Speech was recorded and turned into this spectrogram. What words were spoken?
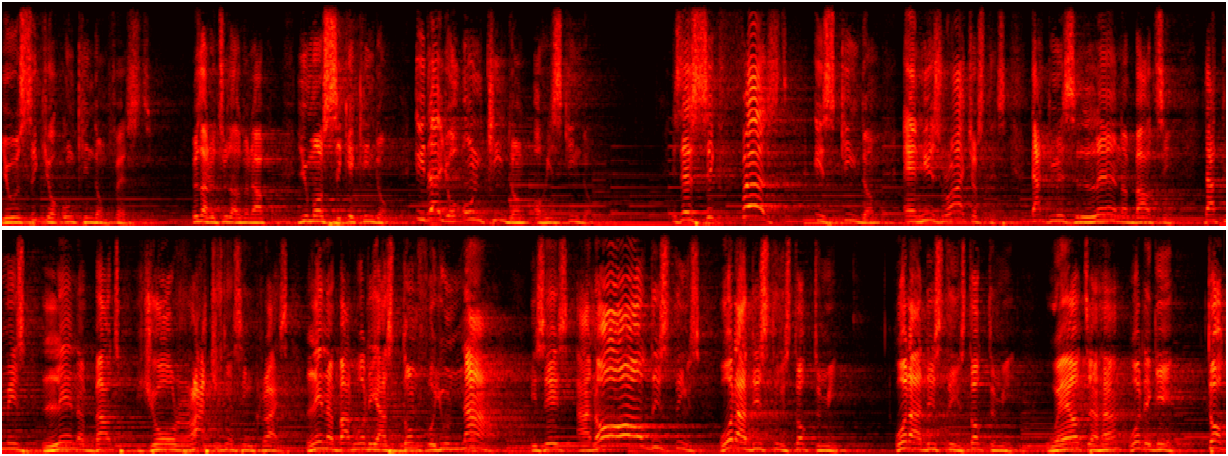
you will seek your own kingdom first. Those are the two that's going to happen. You must seek a kingdom, either your own kingdom or his kingdom. He says, Seek first his kingdom and his righteousness. That means learn about him. That means learn about your righteousness in Christ. Learn about what he has done for you now. He says, and all these things, what are these things? Talk to me. What are these things? Talk to me. Wealth, uh-huh. What again? Talk.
